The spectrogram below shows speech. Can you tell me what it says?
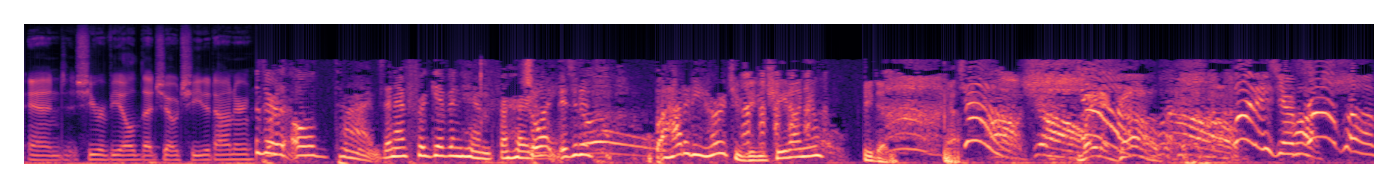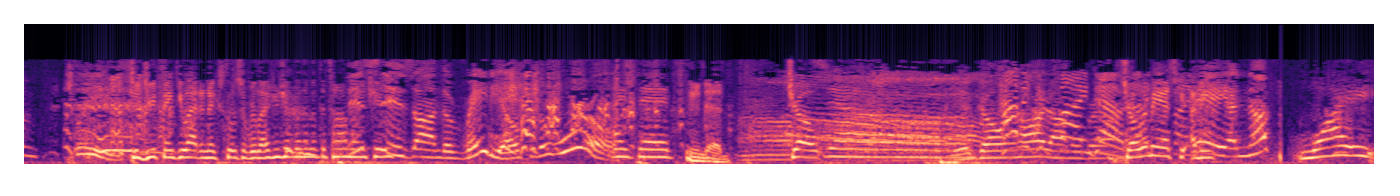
And she revealed that Joe cheated on her. Those are old times, and I've forgiven him for hurting So, me. isn't it? Well, How did he hurt you? Did he cheat on you? He did. Yeah. Joe! Oh, Joe. Way to go. What is your problem? Did you think you had an exclusive relationship with him at the time This cheated? is on the radio for the world. I did. You did. Joe, Joe. You're going How did you on find bro. out? Joe, let me ask you. I mean, Hey, enough. Why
